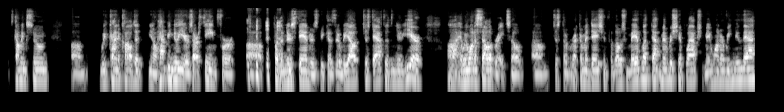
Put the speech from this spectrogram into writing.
It's coming soon. Um, we've kind of called it, you know, Happy New Year's, our theme for uh, for the new standards because they'll be out just after the new year, uh, and we want to celebrate. So, um, just a recommendation for those who may have let that membership lapse, you may want to renew that.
